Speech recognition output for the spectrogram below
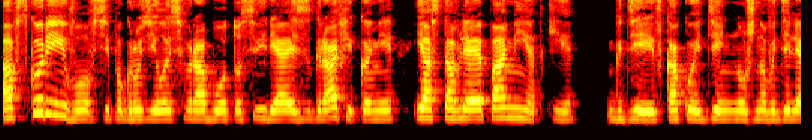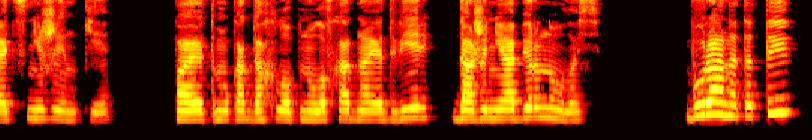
А вскоре и вовсе погрузилась в работу, сверяясь с графиками и оставляя пометки, где и в какой день нужно выделять снежинки. Поэтому, когда хлопнула входная дверь, даже не обернулась. «Буран, это ты?»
